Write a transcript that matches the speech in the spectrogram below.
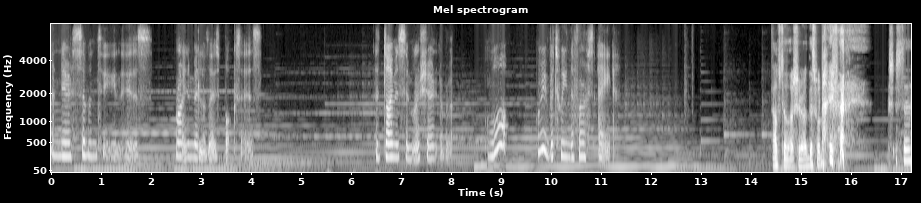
and near 17 is right in the middle of those boxes. The diamond symbol is shown everywhere. What? What do you mean between the first eight? I'm still not sure on this one either. it's just, uh,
